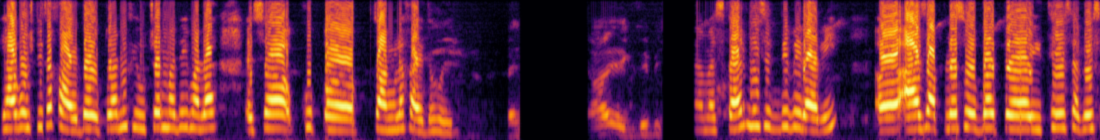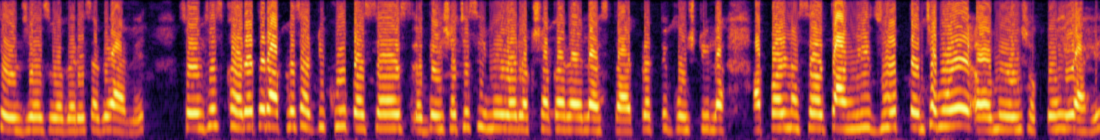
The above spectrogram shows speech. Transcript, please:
ह्या गोष्टीचा फायदा होतो आणि फ्युचरमध्ये मला याचा खूप चांगला फायदा होईल. नमस्कार मी सिद्धी बिरारी. आज आपल्यासोबत इथे सगळे सोल्जर्स वगैरे सगळे आलेत. सोल्जर्स खरं तर आपल्यासाठी खूप असं देशाच्या सीमेवर रक्षा करायला असतात. प्रत्येक गोष्टीला आपण असं चांगली झोप त्यांच्यामुळे मिळू मिळवू शकतो हे आहे.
